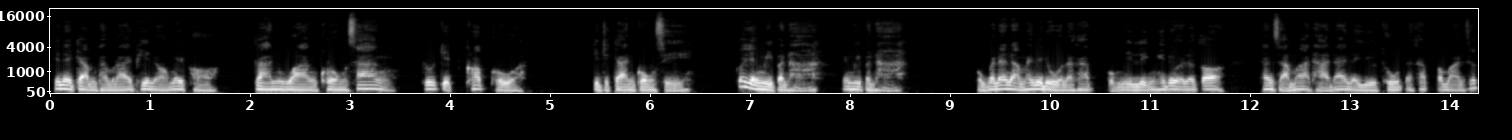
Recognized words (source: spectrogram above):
พินัยกรรมทำร้ายพี่น้องไม่พอ การวางโครงสร้างธุรกิจครอบครัว กิจการกงสี ก็ยังมีปัญหายังมีปัญหา ผมก็แนะนำให้ไปดูนะครับ ผมมีลิงก์ให้ด้วย แล้วก็ท่านสามารถหาได้ใน YouTube นะครับ ประมาณสัก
